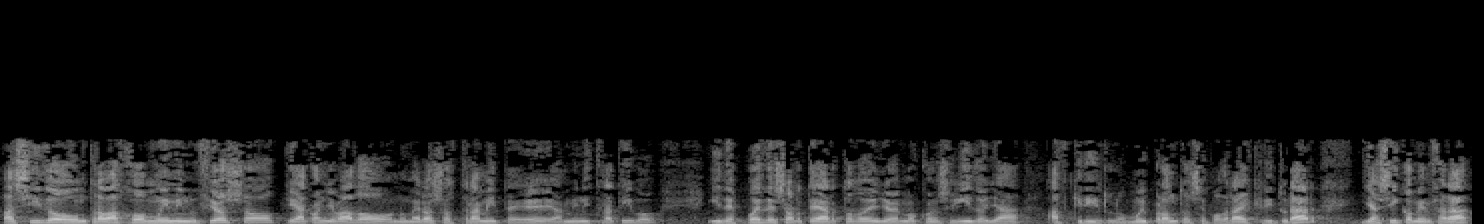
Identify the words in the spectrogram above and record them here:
Ha sido un trabajo muy minucioso que ha conllevado numerosos trámites administrativos y después de sortear todo ello hemos conseguido ya adquirirlo. Muy pronto se podrá escriturar y así comenzará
